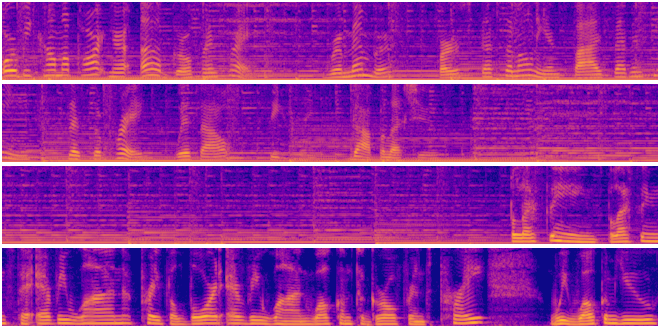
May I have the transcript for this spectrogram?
or become a partner of Girlfriends Pray. Remember, 1 Thessalonians 5:17 says to pray without ceasing. God bless you. Blessings, blessings to everyone. Praise the Lord, everyone. Welcome to Girlfriends Pray. We welcome you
